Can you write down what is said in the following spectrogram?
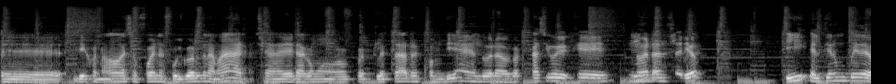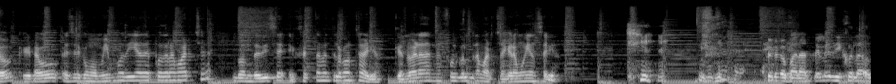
eh, dijo no, eso fue en el fulgor de la marcha, era como porque le estaba respondiendo, era casi que no era en serio. Y él tiene un video que grabó ese como mismo día después de la marcha, donde dice exactamente lo contrario, que no era en el fulgor de la marcha, que era muy en serio. Pero para la tele dijo, la,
